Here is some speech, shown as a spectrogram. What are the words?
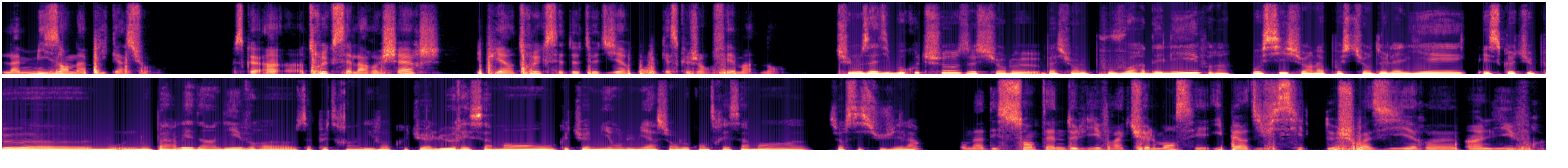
la mise en application. Parce qu'un un truc, c'est la recherche, et puis un truc, c'est de te dire, bon, qu'est-ce que j'en fais maintenant? Tu nous as dit beaucoup de choses sur le, bah, sur le pouvoir des livres, aussi sur la posture de l'allié. Est-ce que tu peux euh, nous, nous, parler d'un livre, euh, ça peut être un livre que tu as lu récemment ou que tu as mis en lumière sur le compte récemment, euh, sur ces sujets-là? On a des centaines de livres actuellement, c'est hyper difficile de choisir un livre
